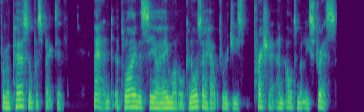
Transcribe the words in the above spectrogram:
from a personal perspective, and applying the CIA model can also help to reduce pressure and ultimately stress.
